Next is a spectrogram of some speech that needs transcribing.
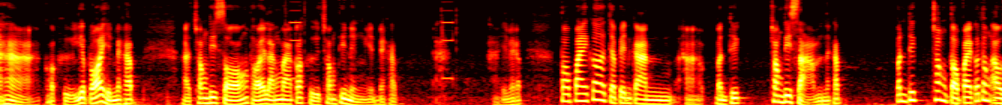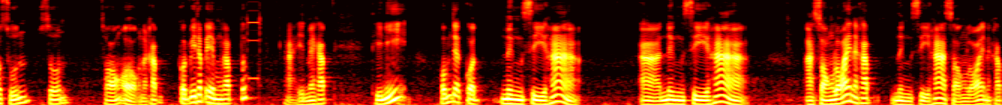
อ่าก็คือเรียบร้อยเห็นไหมครับช่องที่ 2 ถอยหลังมาก็คือช่องที่ 1 เห็นไหมครับเห็นไหมครับ ต่อไปก็จะเป็นการบันทึกช่องที่3นะครับบันทึกช่องต่อไปก็ต้องเอา 0 0 2 ออกนะครับ กด V ทับ M ครับปุ๊บอ่าเห็นไหมครับ ทีนี้ผมจะกด 145อ่า145 อ่า200นะครับ145 200นะครับ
